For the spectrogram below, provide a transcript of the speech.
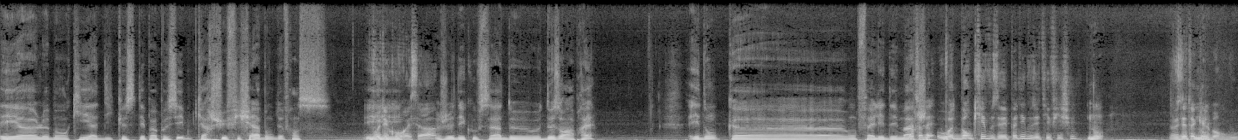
Et euh, le banquier a dit que c'était pas possible car je suis fiché à la Banque de France. Vous Et découvrez ça? Je découvre ça deux, deux ans après. Et donc, euh, on fait les démarches. Au- Votre banquier, vous n'avez pas dit que vous étiez fiché? Non. Vous êtes à quelle Non. banque, vous?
